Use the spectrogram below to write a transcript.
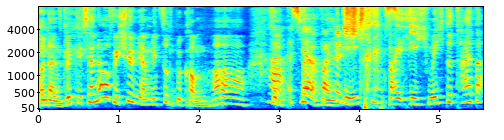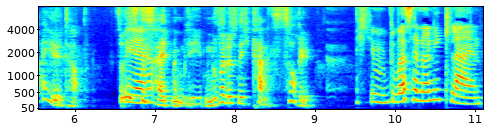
und dann glücklich sein, oh, wie schön, wir haben den Zug bekommen. Ha. So, Ha, es war ja, weil ich, stressig. weil ich mich total beeilt habe. So ist Ja. es halt mit dem Leben. Nur weil du es nicht kannst, sorry. Ich, du warst halt noch nie klein.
